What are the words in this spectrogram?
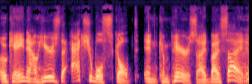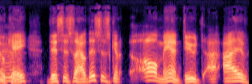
Okay, now here's the actual sculpt and compare side by side. Mm-hmm. Okay, this is how this is gonna. Oh man, dude, I, I've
